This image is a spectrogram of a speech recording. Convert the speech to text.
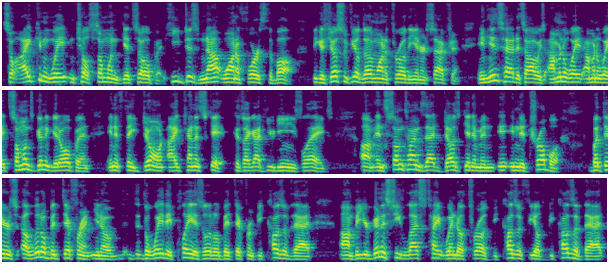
So I can wait until someone gets open. He does not want to force the ball because Justin Field doesn't want to throw the interception. In his head, it's always, I'm going to wait. I'm going to wait. Someone's going to get open. And if they don't, I can escape because I got Houdini's legs. Um, and sometimes that does get him in, in, into trouble but there's a little bit different. You know, the, way they play is a little bit different because of that. Um, but you're going to see less tight window throws because of Fields, because of that.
